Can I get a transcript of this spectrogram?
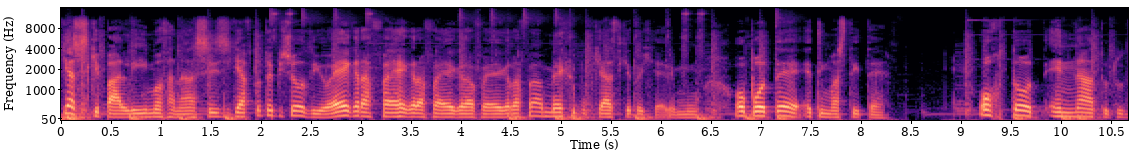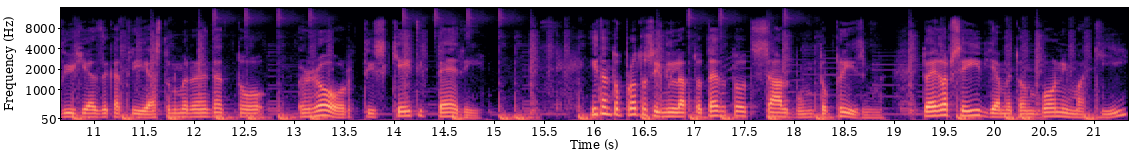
Γεια σας και πάλι, είμαι ο Θανάσης. Για αυτό το επεισόδιο έγραφα, έγραφα, έγραφα, έγραφα μέχρι που πιάστηκε το χέρι μου. Οπότε ετοιμαστείτε. 8 Ενάτου του 2013 στο νούμερο 1 ήταν το Roar της Katy Perry. Ήταν το πρώτο single από το τέταρτο της άλμπουμ, το Prism. Το έγραψε ίδια με τον Bonnie McKee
